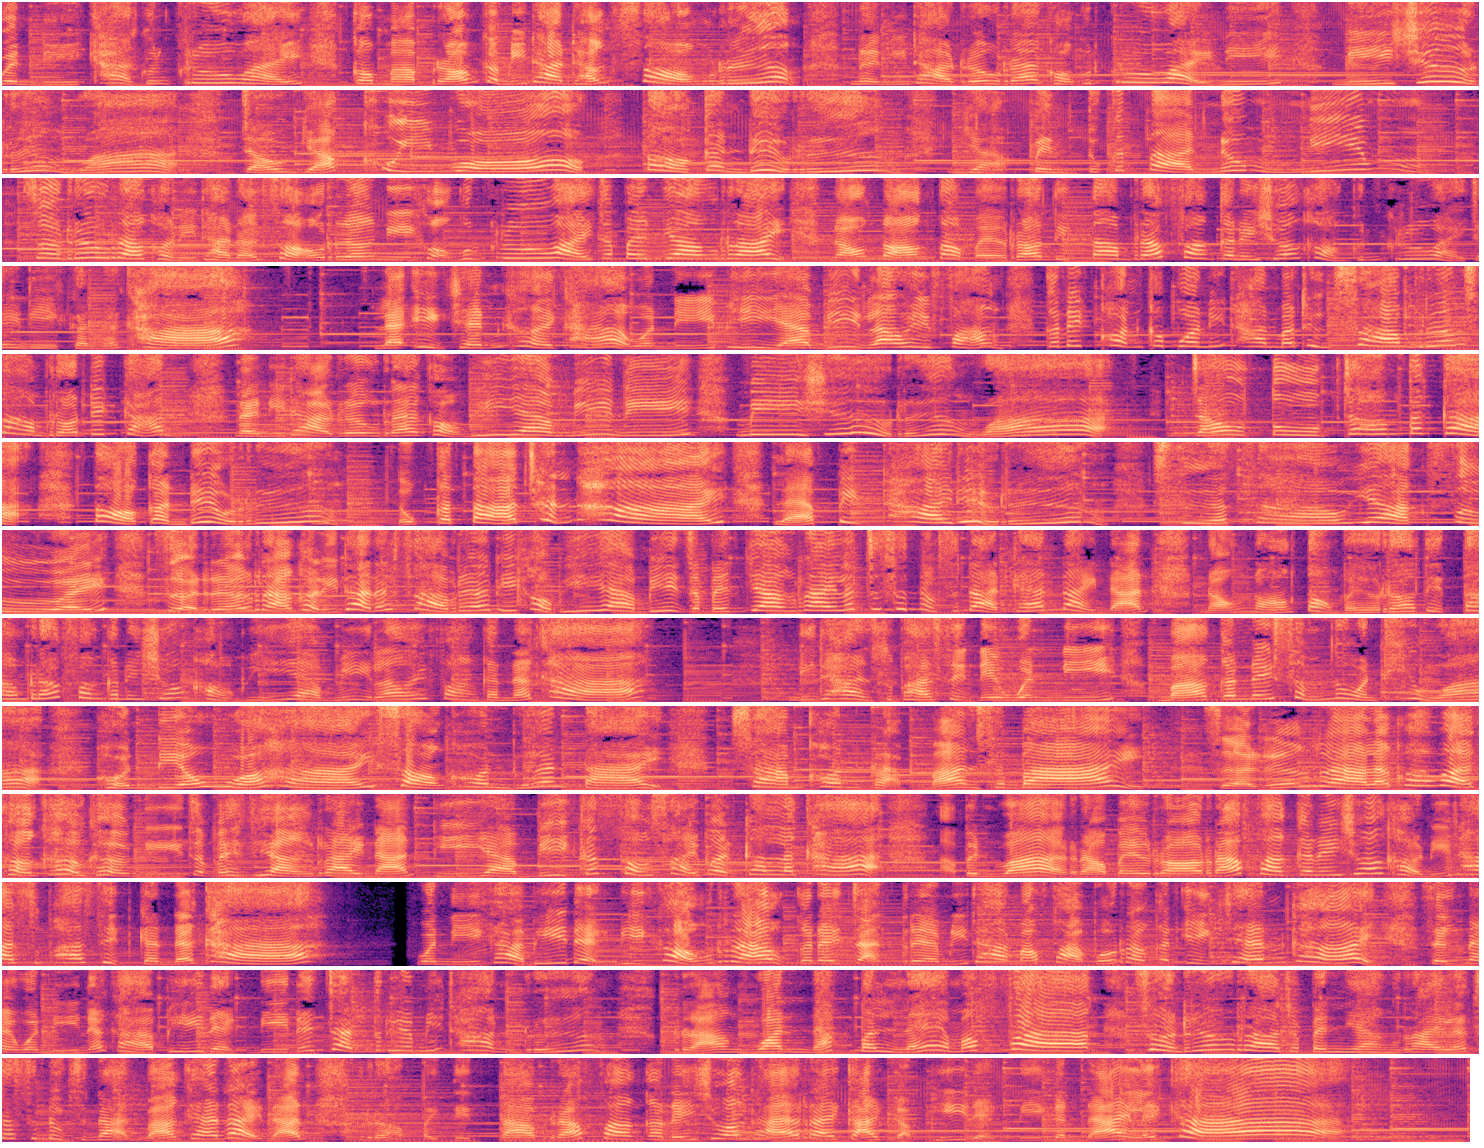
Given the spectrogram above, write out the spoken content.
วันนี้ค่ะคุณครูไหวก็มาพร้อมกับนิทานทั้งสองเรื่อง ในนิทานเรื่องแรกของคุณครูไหวนี้ มีชื่อเรื่องว่า เจ้ายักษ์คุยโว ต่อกันด้วยเรื่อง อยากเป็นตุ๊กตานุ่มนิ่มส่วนเรื่องราวของนิทานทั้งสองเรื่องนี้ของคุณครูไหวจะเป็นอย่างไร น้องๆต่อไปรอติดตามรับฟังกันในช่วงของคุณครูไหวใจดีกันนะคะ และอีกเช่นเคยค่ะ วันนี้พี่แยมบี้เล่าให้ฟัง ก็ได้ขนขบวนนิทานมาถึงสามเรื่องสามรสด้วยกัน ในนิทานเรื่องแรกของพี่แยมมี่นี้ มีชื่อเรื่องว่าเจ้าตูบจอมตะกะ ต่อกันด้วยเรื่อง ตุ๊กตาฉันหาย และปิดท้ายด้วยเรื่อง เสือสาวอยากสวย ส่วนเรื่องราวของนิทานทั้งสามเรื่องนี้ของพี่ยามีจะเป็นอย่างไรและจะสนุกสนานแค่ไหนนั้น น้องๆต้องไปรอติดตามรับฟังกันในช่วงของพี่ยามีเล่าให้ฟังกันนะคะนิทานสุภาษิตในวันนี้มากันในสำนวนที่ว่า คนเดียวหัวหายสองคนเพื่อนตายสามคนกลับบ้านสบาย ส่วนเรื่องราวและความหมายของคำคำนี้จะเป็นอย่างไรนั้นพี่ยามีก็สงสัยเหมือนกันล่ะค่ะ เอาเป็นว่าเราไปรอรับฟังกันในช่วงของนิทานสุภาษิตกันนะคะ วันนี้ค่ะพี่เด็กดีของเราก็ได้จัดเตรียมนิทานมาฝากพวกเรากันอีกเช่นเคย ซึ่งในวันนี้นะคะ พี่เด็กดีได้จัดเตรียมนิทานเรื่อง รางวัลนักบัลเล่มาฝาก ส่วนเรื่องราวจะเป็นอย่างไรและจะสนุกสนานมากแค่ไหนนั้น เราไปติดตามรับฟังกันในช่วงท้ายรายการกับพี่เด็กดีกันได้เลยค่ะ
